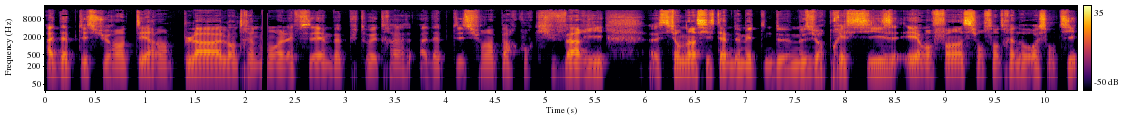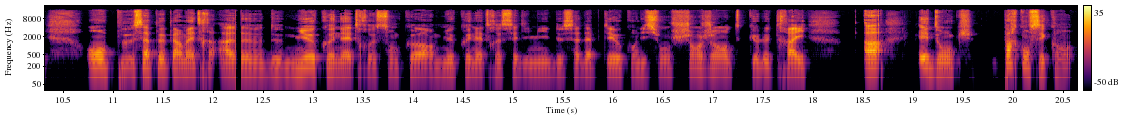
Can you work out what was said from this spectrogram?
adapté sur un terrain plat. L'entraînement à l'FCM va plutôt être adapté sur un parcours qui varie. Euh, si on a un système de, mesures précises et enfin, si on s'entraîne au ressenti, ça peut permettre de mieux connaître son corps, mieux connaître ses limites, de s'adapter aux conditions changeantes que le trail a et donc, par conséquent,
